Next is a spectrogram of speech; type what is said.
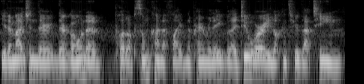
you'd imagine they're they're going to put up some kind of fight in the Premier League. But I do worry looking through that team.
